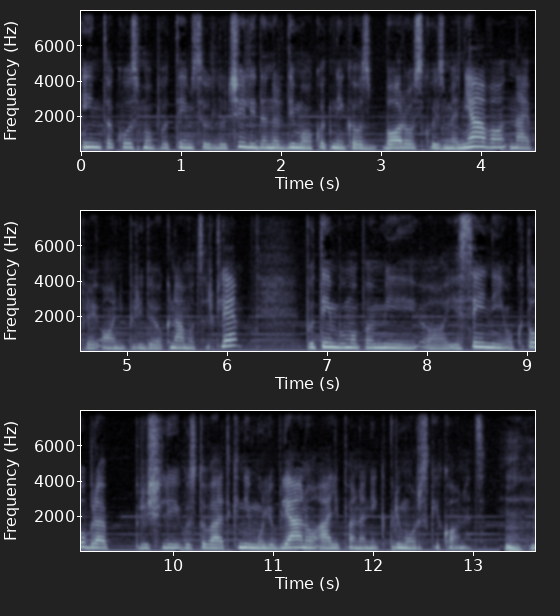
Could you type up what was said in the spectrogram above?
In tako smo potem se odločili, da naredimo kot neko zborovsko izmenjavo. Najprej oni pridejo k nam v crkve, potem bomo pa mi jeseni, oktobra prišli gostovati k njim v Ljubljano ali pa na nek primorski konec. Mhm.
